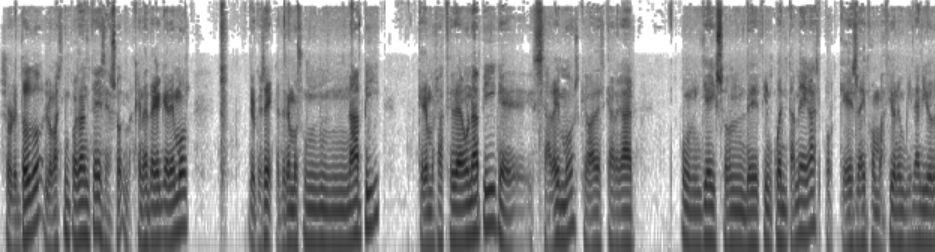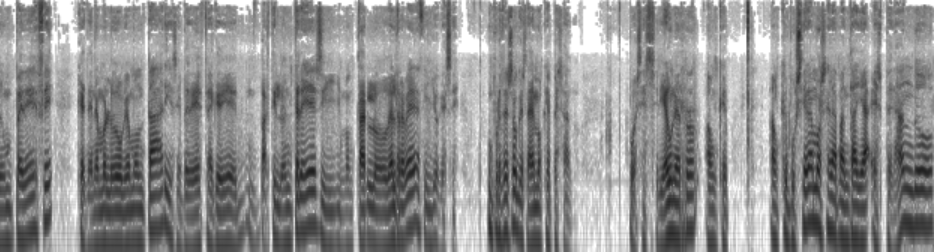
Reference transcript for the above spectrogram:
Sobre todo, lo más importante es eso. Imagínate que queremos, yo que sé, que tenemos un API, queremos acceder a un API que sabemos que va a descargar un JSON de 50 megas porque es la información en binario de un PDF que tenemos luego que montar y ese PDF hay que partirlo en tres y montarlo del revés y yo qué sé. Un proceso que sabemos que es pesado. Pues sería un error, aunque aunque pusiéramos en la pantalla esperando,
